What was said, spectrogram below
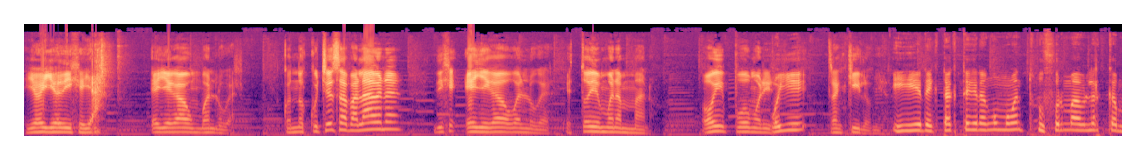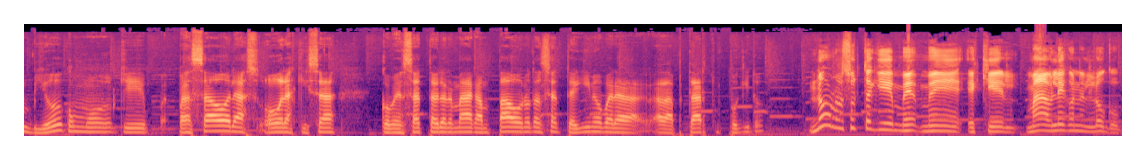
Y yo, yo dije, ya, he llegado a un buen lugar. Cuando escuché esa palabra, dije, he llegado a buen lugar. Estoy en buenas manos. Hoy puedo morir. Oye, Tranquilo, mierda. ¿y detectaste que en algún momento tu forma de hablar cambió? Como que pa- pasado las horas quizás comenzaste a hablar más acampado, no tan santiaguino para adaptarte un poquito. No, resulta que me, me- es que más hablé con el loco.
